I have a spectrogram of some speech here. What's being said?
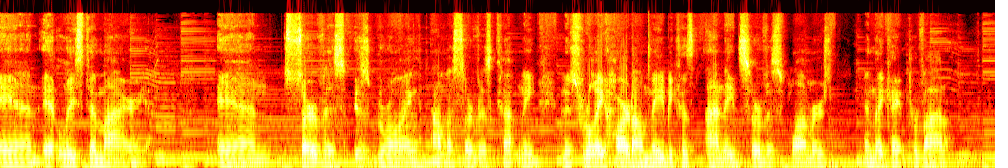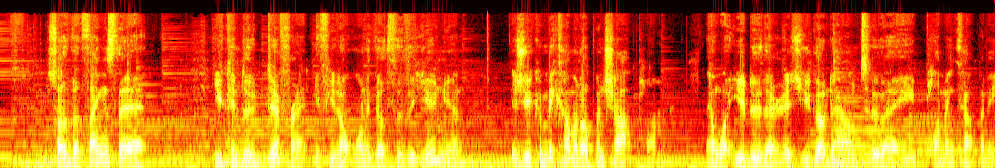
and at least in my area. And service is growing. I'm a service company, and it's really hard on me because I need service plumbers and they can't provide them. So the things that you can do different if you don't want to go through the union is you can become an open shop plumber. And what you do there is you go down to a plumbing company,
